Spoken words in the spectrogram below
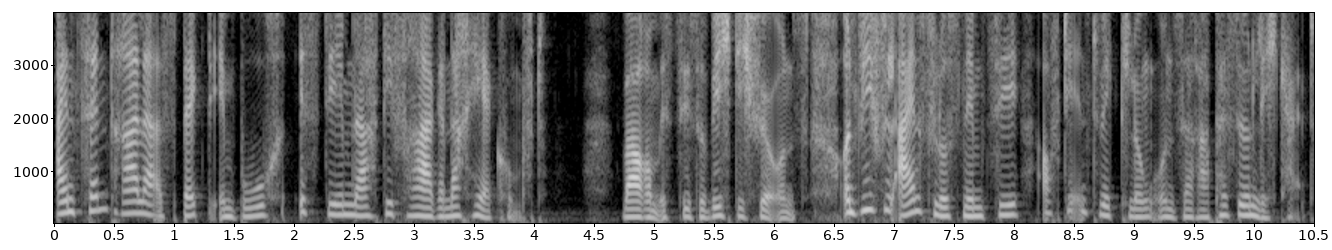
Ein zentraler Aspekt im Buch ist demnach die Frage nach Herkunft. Warum ist sie so wichtig für uns und wie viel Einfluss nimmt sie auf die Entwicklung unserer Persönlichkeit?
